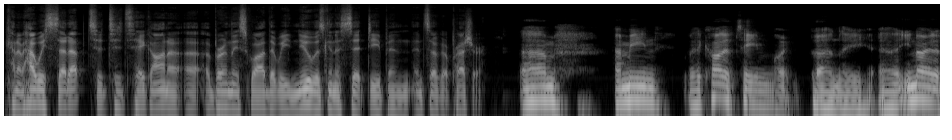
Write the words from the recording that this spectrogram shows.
kind of how we set up to to take on a, a Burnley squad that we knew was going to sit deep and, and soak up pressure? Um, I mean, with a kind of team like Burnley, uh, you know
